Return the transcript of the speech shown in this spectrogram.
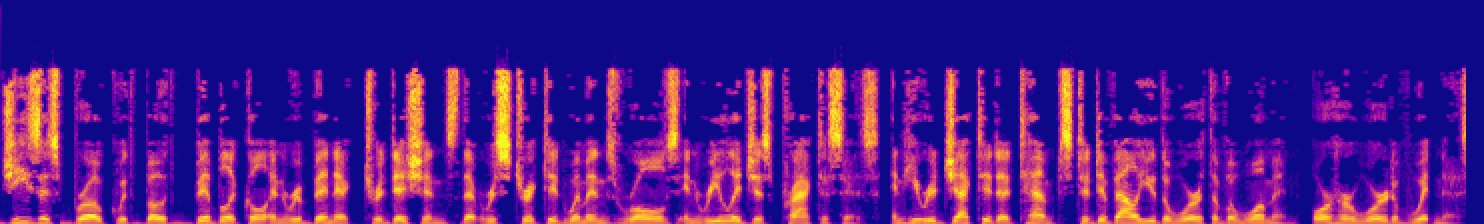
Jesus broke with both biblical and rabbinic traditions that restricted women's roles in religious practices, and he rejected attempts to devalue the worth of a woman, or her word of witness.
